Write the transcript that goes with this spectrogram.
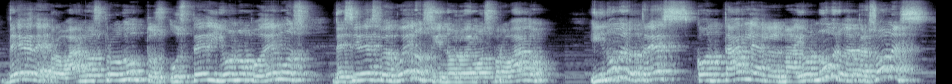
debe de probar los productos. Usted y yo no podemos Decir esto es bueno si no lo hemos probado. Y número tres, contarle al mayor número de personas.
